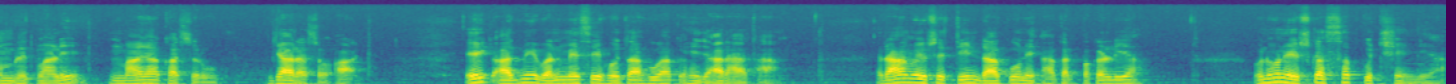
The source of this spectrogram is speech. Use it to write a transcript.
अमृतवाणी माया का स्वरूप, ग्यारह सौ आठ। एक आदमी वन में से होता हुआ कहीं जा रहा था। राह में उसे तीन डाकू ने आकर पकड़ लिया। उन्होंने उसका सब कुछ छीन लिया।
